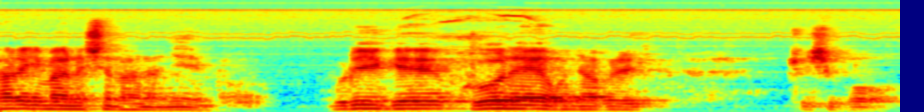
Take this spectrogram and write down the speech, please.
사랑이 많으신 하나님, 우리에게 구원의 언약을 주시고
